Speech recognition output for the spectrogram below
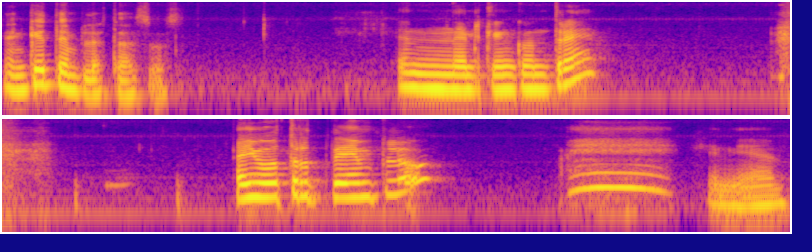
¿En qué templo estás, Sos? ¿En el que encontré? ¿Hay otro templo? Genial.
